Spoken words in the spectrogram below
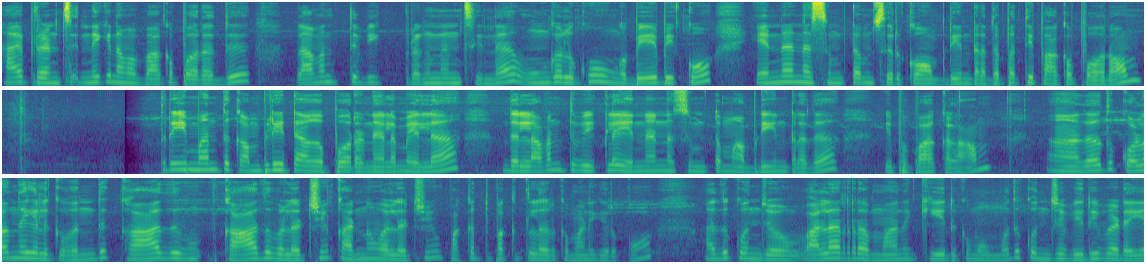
ஹாய் ஃப்ரெண்ட்ஸ் இன்றைக்கி நம்ம பார்க்க போகிறது லெவன்த்து வீக் ப்ரெக்னன்சியில் உங்களுக்கும் உங்கள் பேபிக்கும் என்னென்ன சிம்டம்ஸ் இருக்கும் அப்படின்றத பற்றி பார்க்க போகிறோம் த்ரீ மந்த் கம்ப்ளீட் ஆக போகிற நிலமையில் இந்த லெவன்த் வீக்கில் என்னென்ன சிம்டம் அப்படின்றத இப்போ பார்க்கலாம். அதாவது குழந்தைகளுக்கு வந்து காது காது வளர்ச்சியும் கண் வளர்ச்சியும் பக்கத்து பக்கத்தில் இருக்க மாதிரிக்கு இருக்கும். அது கொஞ்சம் வளர்கிற மாதிரிக்கு இருக்கும் போது கொஞ்சம் விரிவடைய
